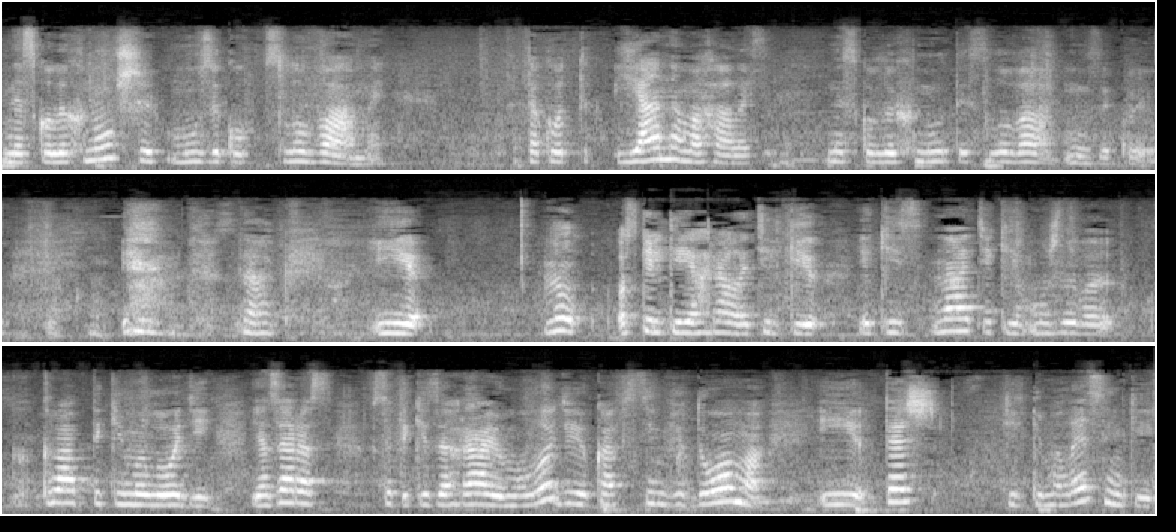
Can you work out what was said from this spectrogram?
не сколихнувши музику словами. Так от я намагалась не сколихнути слова музикою. Так. І ну, оскільки я грала тільки якісь натяки, можливо, клаптики мелодій, я зараз все-таки заграю мелодію, яка всім відома, і теж тільки малесенький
